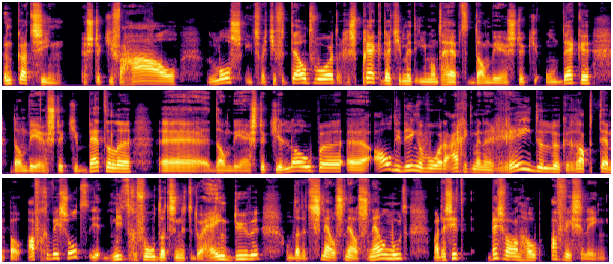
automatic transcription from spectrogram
een cutscene, een stukje verhaal, los, iets wat je verteld wordt, een gesprek dat je met iemand hebt, dan weer een stukje ontdekken, dan weer een stukje battelen, uh, dan weer een stukje lopen. Uh, al die dingen worden eigenlijk met een redelijk rap tempo afgewisseld. Je hebt niet het gevoel dat ze het er doorheen duwen, omdat het snel, snel, snel moet. Maar er zit best wel een hoop afwisseling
